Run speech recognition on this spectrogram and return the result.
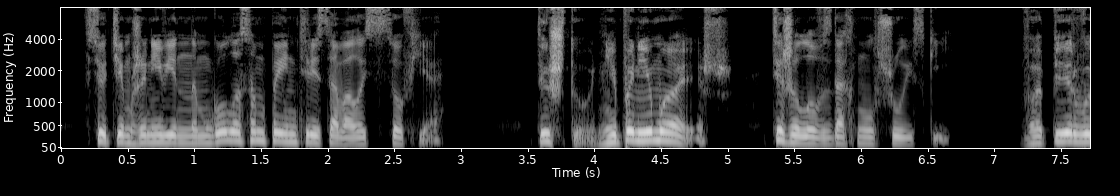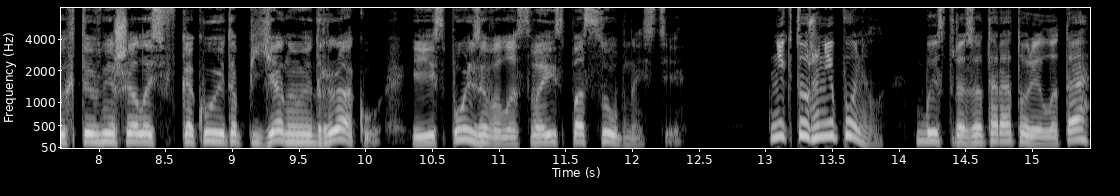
— все тем же невинным голосом поинтересовалась Софья. «Ты что, не понимаешь?» — тяжело вздохнул Шуйский. «Во-первых, ты вмешалась в какую-то пьяную драку и использовала свои способности». «Никто же не понял», — быстро затараторила та,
